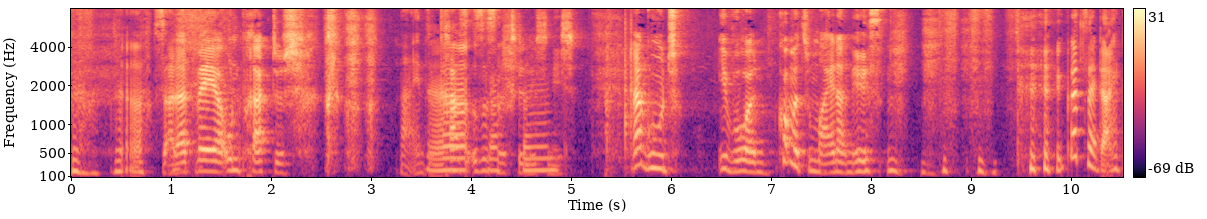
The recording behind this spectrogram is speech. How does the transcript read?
So, das wäre ja unpraktisch. Nein, so Ja, krass ist es natürlich stimmt. nicht. Na gut, Yvonne, kommen wir zu meiner nächsten. Gott sei Dank.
